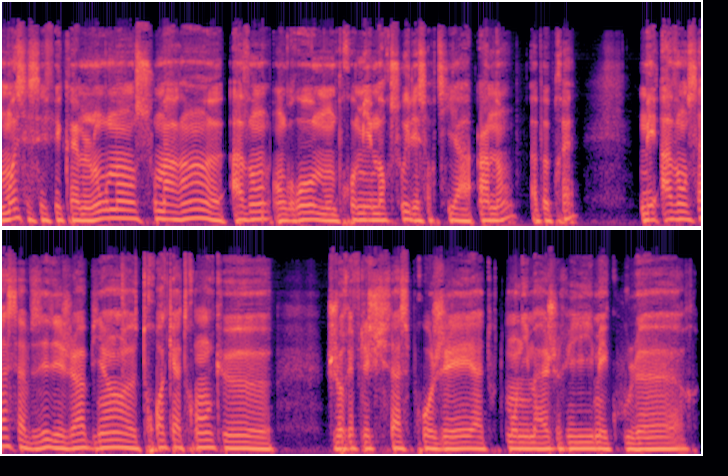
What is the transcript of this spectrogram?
Moi, ça s'est fait quand même longuement en sous-marin. euh, avant, en gros, mon premier morceau, il est sorti il y a un an à peu près. Mais avant ça, ça faisait déjà bien euh, 3-4 ans que je réfléchissais à ce projet, à toute mon imagerie, mes couleurs.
